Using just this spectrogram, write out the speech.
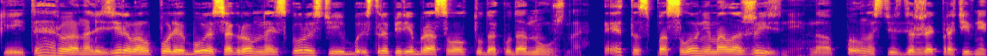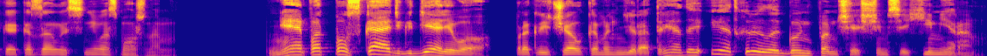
Кейтару анализировал поле боя с огромной скоростью и быстро перебрасывал туда, куда нужно. Это спасло немало жизней, но полностью сдержать противника оказалось невозможным. «Не подпускать к дереву!» – прокричал командир отряда и открыл огонь по мчащимся химерам.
